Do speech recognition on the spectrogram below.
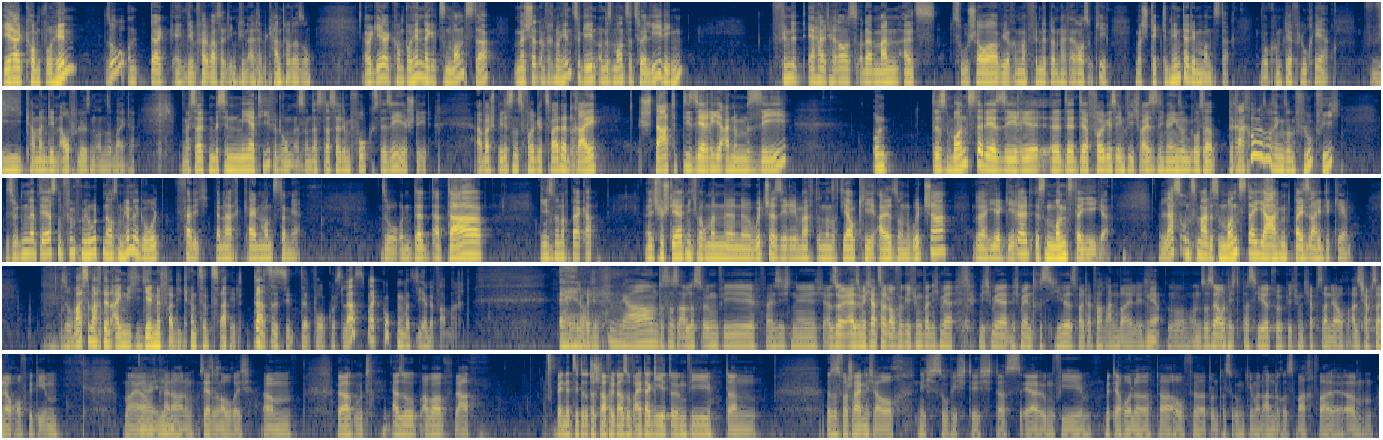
Geralt kommt wohin, so, und da, in dem Fall war es halt irgendwie ein alter Bekannter oder so. Aber Geralt kommt wohin, da gibt's ein Monster. Und anstatt einfach nur hinzugehen und das Monster zu erledigen, findet er halt heraus, oder man als Zuschauer, wie auch immer, findet dann halt heraus, okay, was steckt denn hinter dem Monster? Wo kommt der Fluch her? Wie kann man den auflösen und so weiter? Dass halt ein bisschen mehr Tiefe drum ist und dass das halt im Fokus der Serie steht. Aber spätestens Folge 2 oder 3 startet die Serie an einem See und das Monster der Serie, äh, der, der Folge ist irgendwie, ich weiß es nicht mehr, irgend so ein großer Drache oder so, irgend so ein Flugviech. Das wird innerhalb der ersten fünf Minuten aus dem Himmel geholt. Fertig. Danach kein Monster mehr. So, und da, ab da ging es nur noch bergab. Also ich verstehe halt nicht, warum man eine, Witcher-Serie macht und dann sagt, ja, okay, also ein Witcher, oder hier Geralt ist ein Monsterjäger. Lass uns mal das Monsterjagen beiseite kehren. So, was macht denn eigentlich Jennifer die ganze Zeit? Das ist jetzt der Fokus. Lass mal gucken, was Jennifer macht. Ey, Leute. Ja, und das ist alles irgendwie, weiß ich nicht. Also, also mich hat's halt auch wirklich irgendwann nicht mehr, nicht mehr, nicht mehr interessiert. Es war halt einfach langweilig. Ja. So. Und es ist ja auch nichts passiert, wirklich. Und ich habe es dann ja auch, also ich habe es dann ja auch aufgegeben. Naja, Ja, keine Ahnung. Sehr Also- traurig. Ähm, ja, gut. Also, aber ja. Wenn jetzt die dritte Staffel da so weitergeht, irgendwie, dann ist es wahrscheinlich auch nicht so wichtig, dass er irgendwie mit der Rolle da aufhört und das irgendjemand anderes macht, weil ähm,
